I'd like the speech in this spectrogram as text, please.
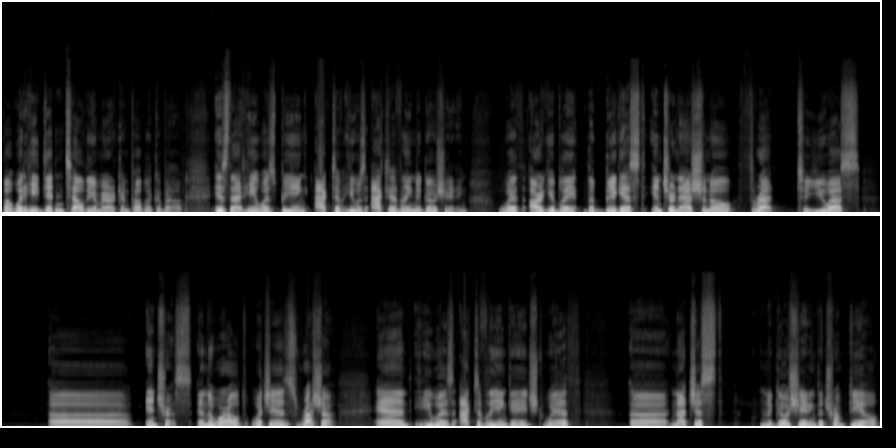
But what he didn't tell the American public about is that he was being active, he was actively negotiating with arguably the biggest international threat to U.S uh, interests in the world, which is Russia. And he was actively engaged with uh, not just negotiating the Trump deal,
